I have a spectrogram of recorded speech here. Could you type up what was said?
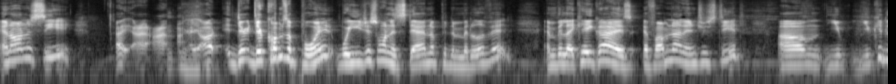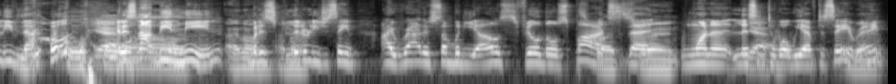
And honestly. I, I, I, I, there, there comes a point where you just want to stand up in the middle of it and be like, "Hey guys, if I'm not interested, um, you you can leave now." Yeah. and it's not being mean, know, but it's I know. literally just saying, "I'd rather somebody else fill those spots, Spots, that right. want to listen to what we have to say, right. Right.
